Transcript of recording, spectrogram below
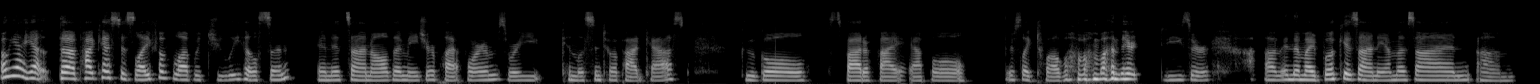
Oh yeah, yeah. The podcast is Life of Love with Julie Hilsen, and it's on all the major platforms where you can listen to a podcast. Google, Spotify, Apple. There's like 12 of them on there. Deezer. Um, and then my book is on Amazon. Um,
